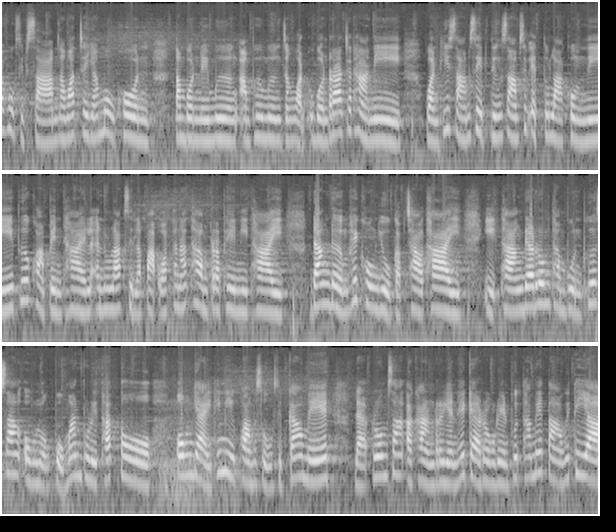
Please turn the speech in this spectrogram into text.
2563นวัดชยมงคล ตำบลในเมือง อำเภอเมืองจังหวัดอุบลราชธานี วันที่ 30 ถึง 31 ตุลาคมนี้ เพื่อความเป็นไทยและอนุรักษ์ศิลปะวัฒนธรรมประเพณีไทย ดั้งเดิมให้คงอยู่กับชาวไทย อีกทั้งได้ร่วมทำบุญเพื่อสร้างองค์หลวงปู่มั่นภูริทัตโต องค์ใหญ่ที่มีความสูง 19 เมตร และร่วมสร้างอาคารเรียนให้แก่โรงเรียนพุทธเมตตาวิทยา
